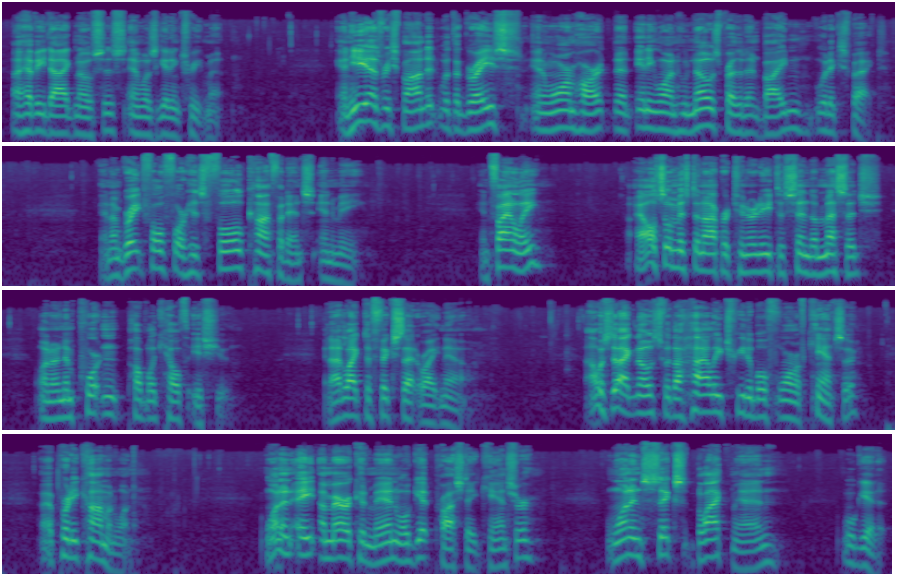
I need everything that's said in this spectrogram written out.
a heavy diagnosis and was getting treatment. And he has responded with the grace and warm heart that anyone who knows President Biden would expect. And I'm grateful for his full confidence in me. And finally, I also missed an opportunity to send a message on an important public health issue, and I'd like to fix that right now. I was diagnosed with a highly treatable form of cancer, a pretty common one. One in eight American men will get prostate cancer. One in six black men will get it.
